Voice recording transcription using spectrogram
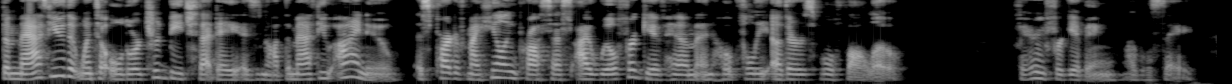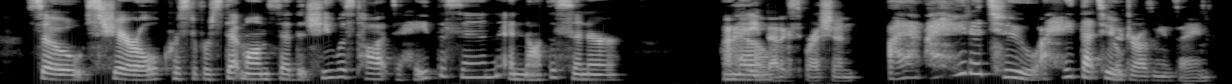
the Matthew that went to Old Orchard Beach that day is not the Matthew I knew. As part of my healing process, I will forgive him and hopefully others will follow. Very forgiving, I will say. So, Cheryl, Christopher's stepmom, said that she was taught to hate the sin and not the sinner. I know. hate that expression. I, I hate it too. I hate that too. It drives me insane.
